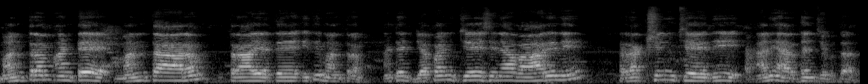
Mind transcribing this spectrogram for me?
మంత్రం అంటే మంతారం త్రాయతే ఇది మంత్రం. అంటే జపం చేసిన వారిని రక్షించేది అని అర్థం చెబుతారు.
